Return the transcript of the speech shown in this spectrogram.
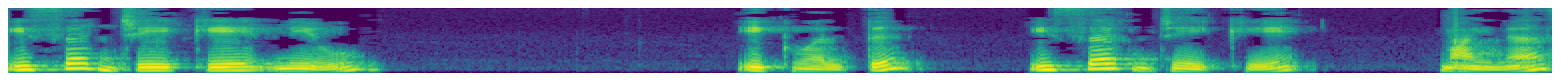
ZJK new equal to ZJK minus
